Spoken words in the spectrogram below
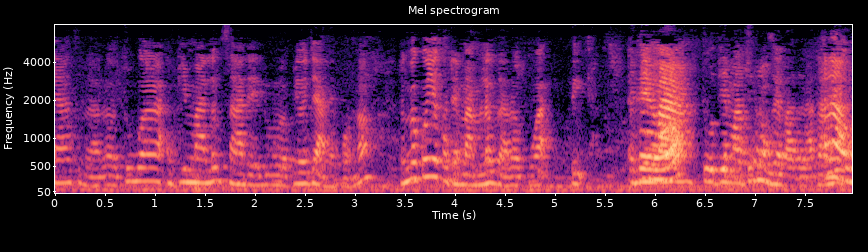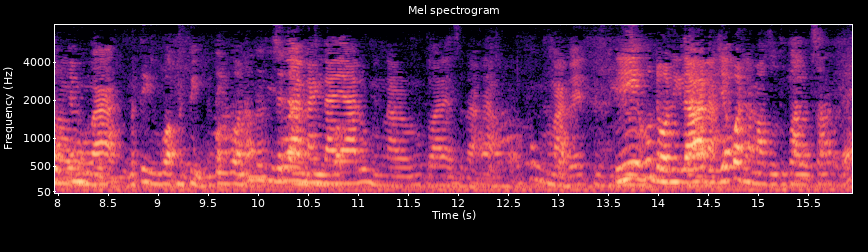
ရားဆိုတာတော့ तू ကအပြင်မှာလှုပ်ရှားတယ်လို့တော့ပြောကြတယ်ပေါ့နော်ဒါပေမဲ့ကိုယ့်ရဲ့ခက်တယ်မှာမလှုပ်တာတော့ကိုကသိတယ်အအပြင်ပြင်မှာမှာသူအပြင်မှာကျူးလွန်ခဲ့ပါသလားဒါလည်းကိုမသိဘူးပေါ့မသိဘူးပေါ့နော်သိဒီစစကာကားးနိုနိုင်င်တတာရာရလို့မင်္ဂလာတော်လို့သွားတယ်ဆိုတာအဲ့ဒါအခုမှပဲသူဒီအခုဒေါ်နီလာဒီရက်ွက်ထမှာဆိုသူဘာလို့စားတယ်လဲ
